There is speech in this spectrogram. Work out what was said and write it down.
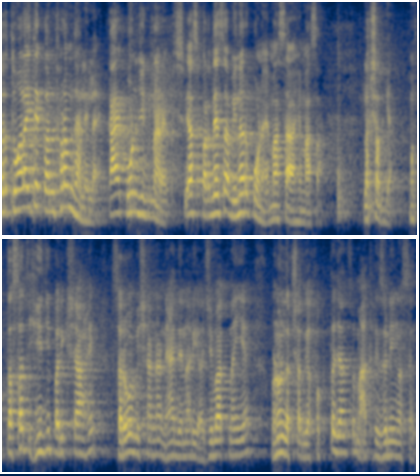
तर तुम्हाला इथे कन्फर्म झालेलं आहे. काय कोण जिंकणार आहे? या स्पर्धेचा विनर कोण आहे? मासा आहे मासा. लक्षात घ्या. मग तसंच ही जी परीक्षा आहे सर्व विषयांना न्याय देणारी अजिबात नाही आहे. म्हणून लक्षात घ्या फक्त ज्यांचं मॅथ रिझनिंग असेल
